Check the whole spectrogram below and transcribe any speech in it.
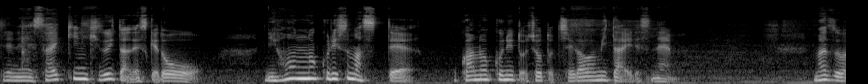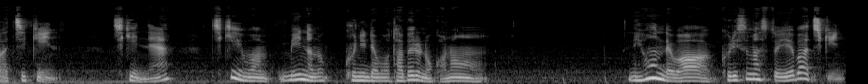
でね最近気づいたんですけど日本のクリスマスって他の国とちょっと違うみたいですね。まずはチキン。チキンね。チキンはみんなの国でも食べるのかな？日本ではクリスマスといえばチキン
